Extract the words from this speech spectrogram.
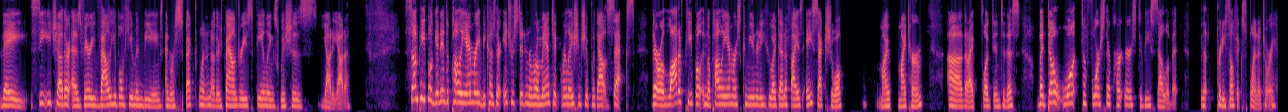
They see each other as very valuable human beings and respect one another's boundaries, feelings, wishes, yada, yada. Some people get into polyamory because they're interested in a romantic relationship without sex. There are a lot of people in the polyamorous community who identify as asexual, my, my term, uh, that I plugged into this, but don't want to force their partners to be celibate. Pretty self explanatory.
